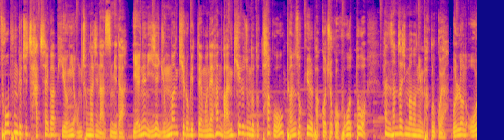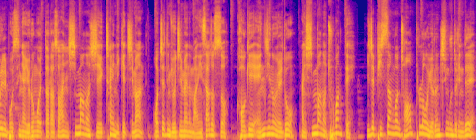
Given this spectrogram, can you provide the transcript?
소모품 교체 자체가 비용이 엄청나진 않습니다. 얘는 이제 6만 킬로기 때문에 한 만 킬로 정도도 타고 변속기를 바꿔주고 그것도 한 3, 40만 원이면 바꿀 거야. 물론 오일 뭐 쓰냐 이런 거에 따라서 한 10만 원씩 차이는 있겠지만 어쨌든 요즘에는 많이 싸졌어 거기에 엔진 오일도 한 10만 원 초반대. 이제 비싼 건 점화 플러그 이런 친구들인데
